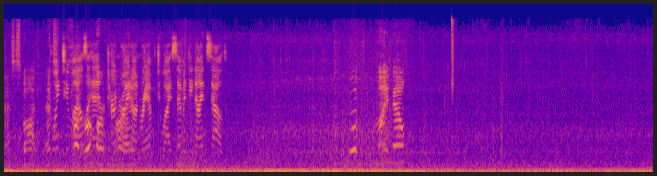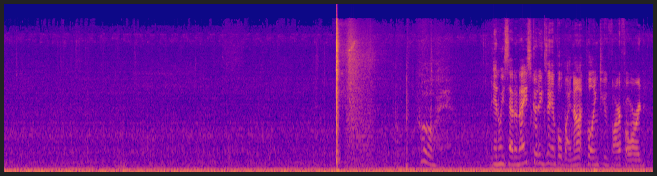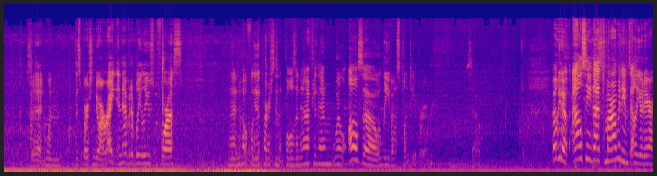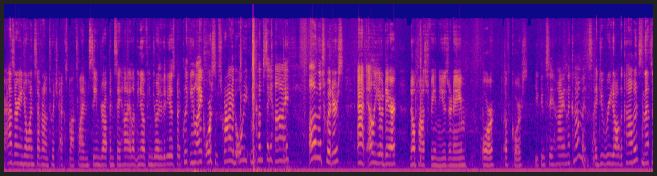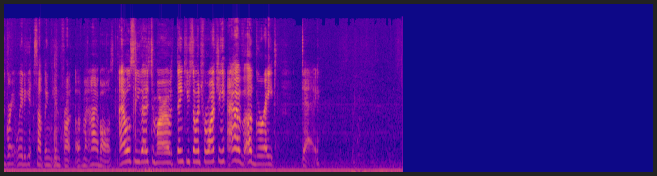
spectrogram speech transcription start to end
That's a spot. That's Point two front miles row ahead, parking. turn All right on ramp to I-79 South. Whoop, mine now. Whew. And we set a nice good example by not pulling too far forward so that when this person to our right inevitably leaves before us, then hopefully the person that pulls in after them will also leave us plenty of room. So. Okie doke. I'll see you guys tomorrow. My name's Ellie O'Daire, AzureAngel17 on Twitch, Xbox Live, and Steam. Drop in, say hi. Let me know if you enjoy the videos by clicking like or subscribe, or you can come say hi on the Twitters at Ellie O'Daire, no apostrophe in the username. Or, of course, you can say hi in the comments. I do read all the comments, and that's a great way to get something in front of my eyeballs. I will see you guys tomorrow. Thank you so much for watching. Have a great day.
